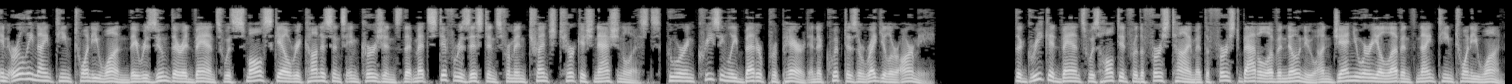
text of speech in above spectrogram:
In early 1921 they resumed their advance with small-scale reconnaissance incursions that met stiff resistance from entrenched Turkish nationalists, who were increasingly better prepared and equipped as a regular army. The Greek advance was halted for the first time at the First Battle of Inonu on January 11, 1921.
